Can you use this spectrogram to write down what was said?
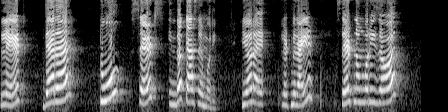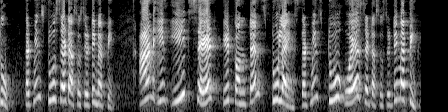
let there are two sets in the cache memory. Here I let me write. Set number is our 2 that means 2 set associative mapping. And in each set it contains 2 lines. That means 2 way set associative mapping.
